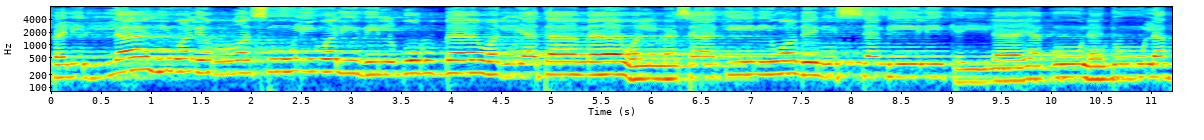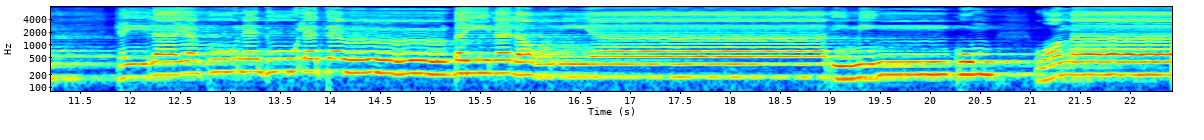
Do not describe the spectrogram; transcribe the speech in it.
فلله وللرسول ولذي القربى واليتامى والمساكين وابن السبيل كي لا يكون دولة كي لا يكون دولة بين الأغنياء منكم وما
